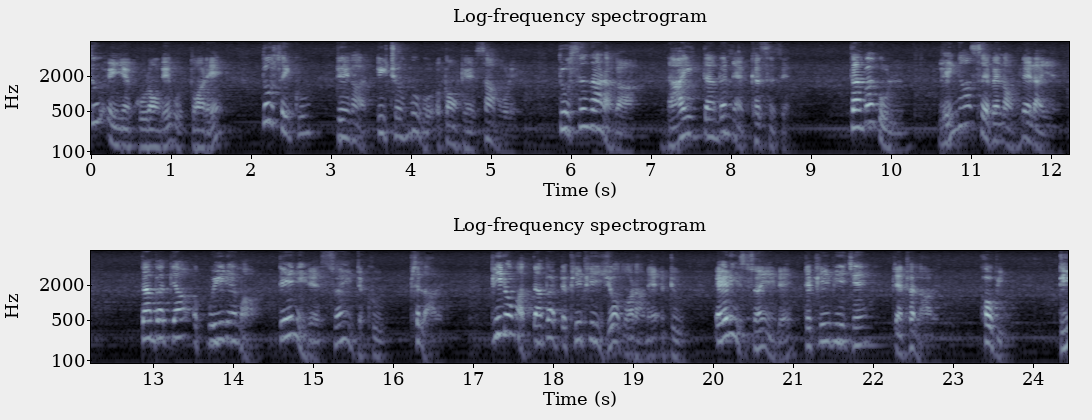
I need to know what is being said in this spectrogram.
သူ့အိမ်ရဲ့ကိုယ်တော်တဲကိုသွားတယ်သူ့စိတ်ကူးတဲကတီထွင်မှုကိုအကောင့်ထဲစပေါ်တယ်သူစဉ်းစားတာကနိုင်တန်ဘက်နဲ့ခက်ဆက်စဉ်တန်ဘက်ကို၄50ဘက်လောက်လှည့်လိုက်ရင်တန်ဘက်ပြောင်းအကွေးထဲမှာတင်းနေတဲ့စွမ်းရည်တစ်ခုဖြစ်လာတယ်ပြီးတော့မှတန်ပတ်တဖြည်းဖြည်းညော့သွားတာနဲ့အတူအဲ့ဒီစွမ်းရည်လည်းတဖြည်းဖြည်းချင်းပြန်ထွက်လာတယ်ဟုတ်ပြီ ဒီ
